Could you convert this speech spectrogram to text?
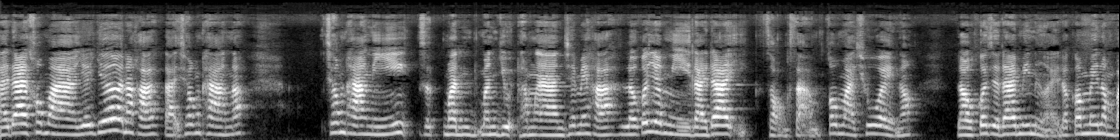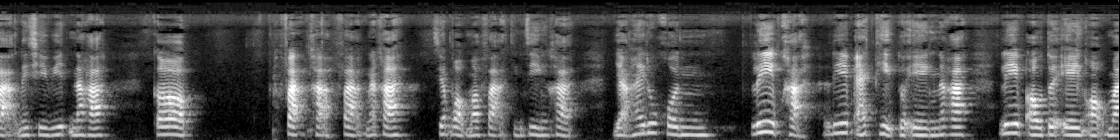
รายได้เข้ามาเยอะ ๆนะคะหลายช่องทางเนาะช่องทางนี้มันมันหยุดทำงานใช่ไหมคะเราก็ยังมีรายได้อีกสองสามเข้ามาช่วยเนาะ เราก็จะได้ไม่เหนื่อย แล้วก็ไม่ลำบากในชีวิตนะคะ ก็ฝากค่ะฝากนะคะเจะบอกมาฝากจริง ๆค่ะ อยากให้ทุกคนรีบค่ะ รีบแอคทีฟตัวเองนะคะ รีบเอาตัวเองออกมา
